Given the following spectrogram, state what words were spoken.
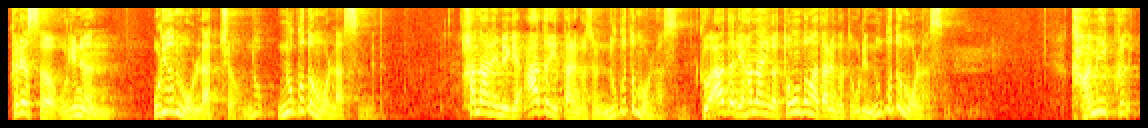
그래서 우리는, 우리도 몰랐죠. 누, 누구도 몰랐습니다. 하나님에게 아들이 있다는 것을 누구도 몰랐습니다. 그 아들이 하나님과 동등하다는 것도 우리 누구도 몰랐습니다. 감히 그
